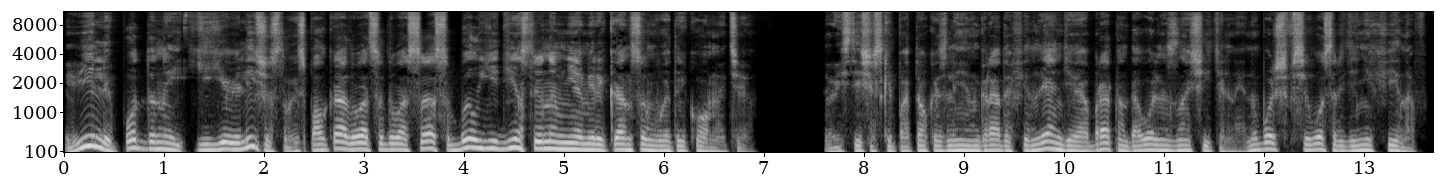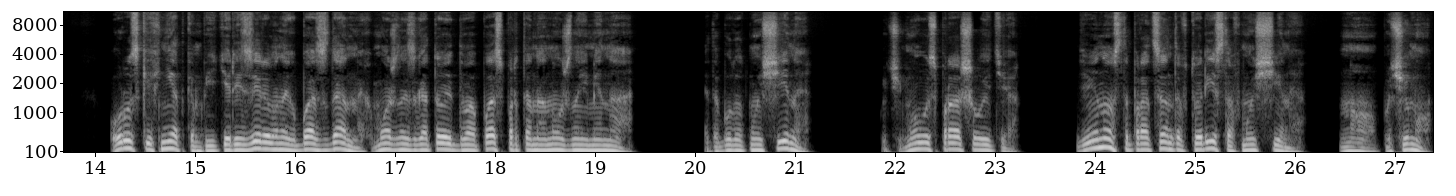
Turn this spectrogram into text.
Вилли, подданный Ее Величеству из полка 22 САС, был единственным неамериканцем в этой комнате. Туристический поток из Ленинграда в Финляндию и обратно довольно значительный, но больше всего среди них финнов. У русских нет компьютеризированных баз данных, можно изготовить два паспорта на нужные имена. Это будут мужчины? Почему вы спрашиваете? 90% туристов — мужчины. Но почему?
